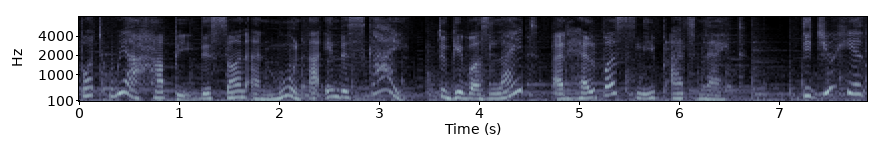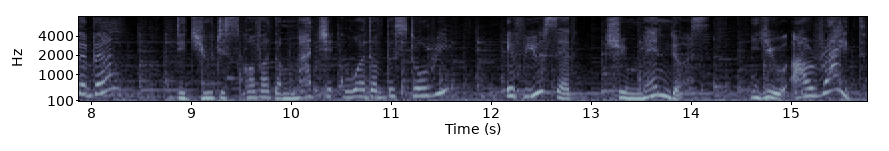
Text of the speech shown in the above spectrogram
But we are happy the sun and moon are in the sky to give us light and help us sleep at night. Did you hear the bell? Did you discover the magic word of the story? If you said tremendous, you are right.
